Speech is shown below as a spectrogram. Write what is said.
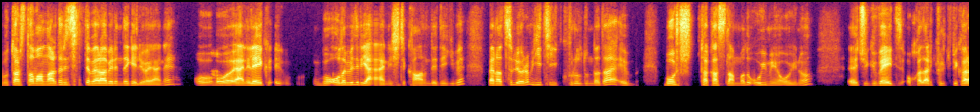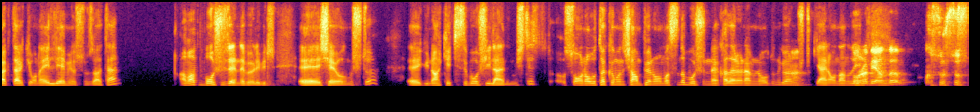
E, Bu tarz tavanlarda risk de beraberinde geliyor yani. O, Hı. o yani Lake, bu olabilir yani işte Kaan'ın dediği gibi. Ben hatırlıyorum Heat ilk kurulduğunda da e, boş takaslanmalı uymuyor oyunu. E, çünkü Wade o kadar kült bir karakter ki ona elleyemiyorsun zaten. Ama boş üzerine böyle bir e, şey olmuştu. E, günah keçisi boş ilan edilmişti. Sonra o takımın şampiyon olmasında boşun ne kadar önemli olduğunu görmüştük. Yani ondan dolayı Sonra bir anda kusursuz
